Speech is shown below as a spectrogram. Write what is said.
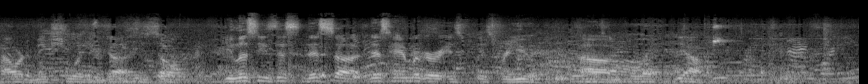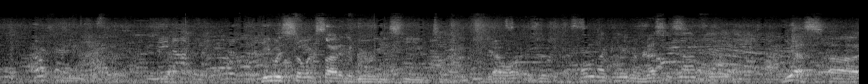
power to make sure that he does. And so, Ulysses, this this uh, this hamburger is is for you. Um, yeah. He was so excited that we were going to see you tonight. So Yes. is there a phone I can leave a message on for you? Yes. Uh,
